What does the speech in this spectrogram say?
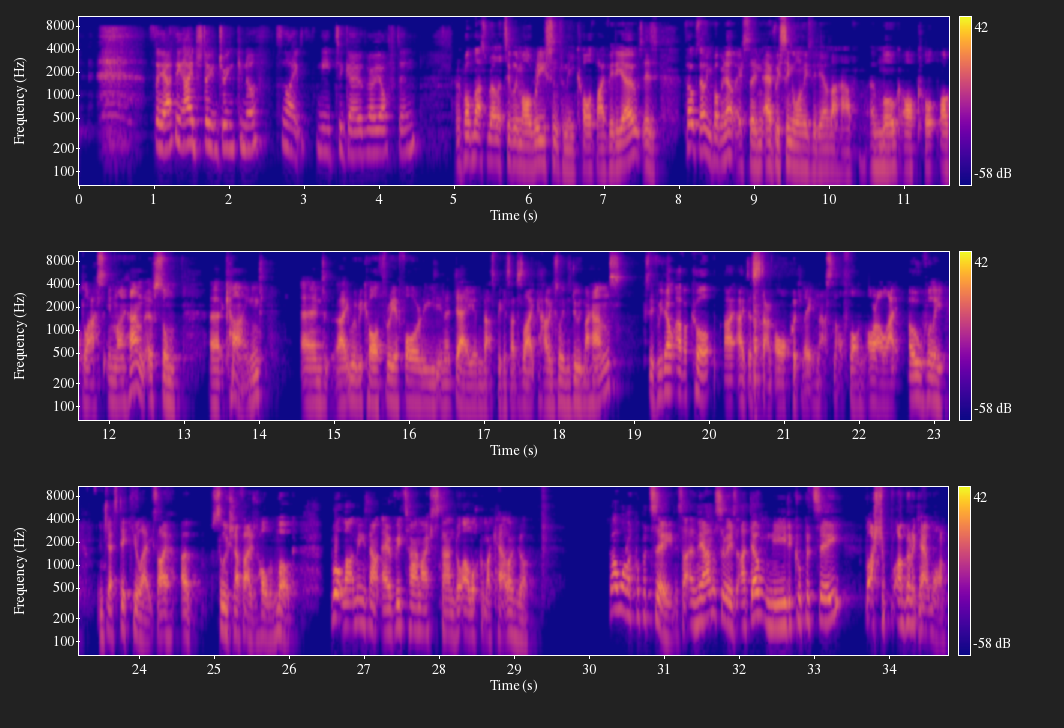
So yeah, I think I just don't drink enough to like need to go very often. And the problem that's relatively more recent for me, caused by videos, is folks don't you probably notice in every single one of these videos I have a mug or cup or glass in my hand of some uh, kind, and like, we record three or four of these in a day, and that's because I just like having something to do with my hands. Because if we don't have a cup, I, I just stand awkwardly, and that's not fun. Or I'll like overly gesticulate. So I, a solution I found is to hold a mug. But that means now every time I stand up, I look at my kettle and go, "Do I want a cup of tea?" It's like, and the answer is, I don't need a cup of tea, but I should, I'm going to get one.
